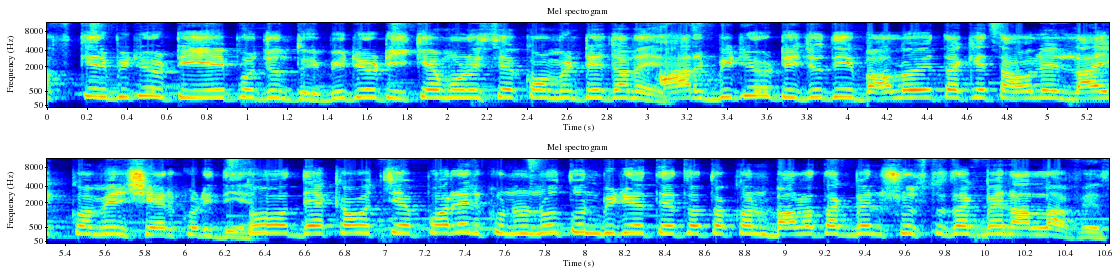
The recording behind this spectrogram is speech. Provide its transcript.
আজকের ভিডিওটি এই পর্যন্তই। ভিডিওটি কেমন হয়েছে কমেন্টে জানাই। আর ভিডিওটি যদি ভালো হয়ে থাকে তাহলে লাইক, কমেন্ট, শেয়ার করে দিয়ে তো দেখা হচ্ছে পরের কোনো নতুন ভিডিওতে। ততক্ষণ ভালো থাকবেন, সুস্থ থাকবেন। আল্লাহ হাফেজ।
